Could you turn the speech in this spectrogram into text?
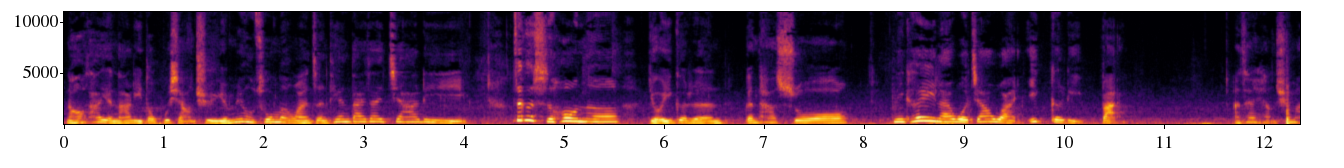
然后他也哪里都不想去，也没有出门玩，整天待在家里。这个时候呢，有一个人跟他说：“你可以来我家玩一个礼拜。”阿灿想去吗？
